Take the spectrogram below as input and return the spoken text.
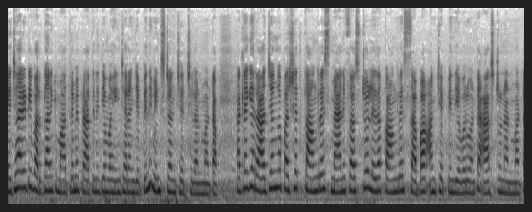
మెజారిటీ వర్గానికి మాత్రమే ప్రాతినిధ్యం వహించారని చెప్పింది విన్స్టన్ చర్చిల్ అనమాట అట్లాగే రాజ్యాంగ పరిషత్ కాంగ్రెస్ మేనిఫెస్టో లేదా కాంగ్రెస్ సభ అని చెప్పింది ఎవరు అంటే ఆస్ట్రోన్ అనమాట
